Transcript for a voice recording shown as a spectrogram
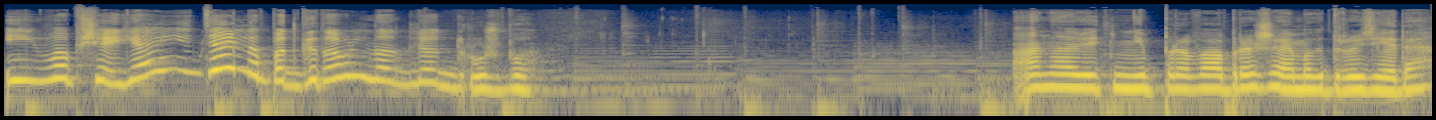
И вообще, я идеально подготовлена для дружбы. Она ведь не про воображаемых друзей, да?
